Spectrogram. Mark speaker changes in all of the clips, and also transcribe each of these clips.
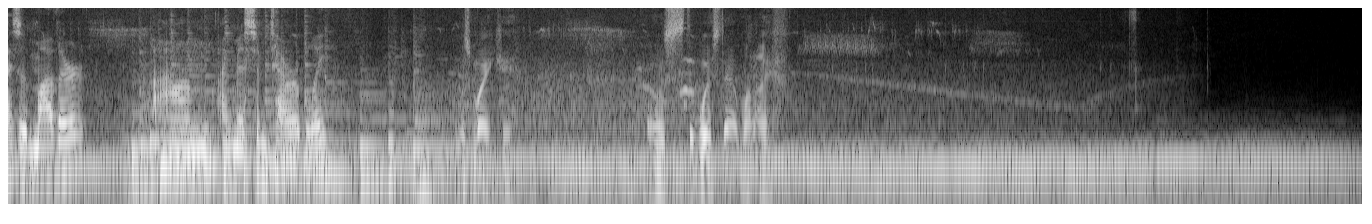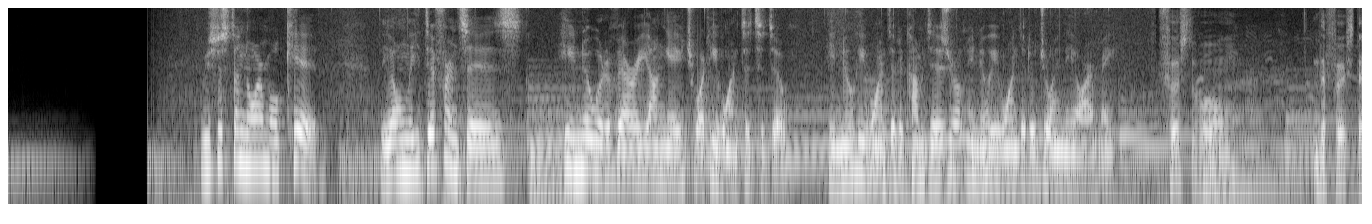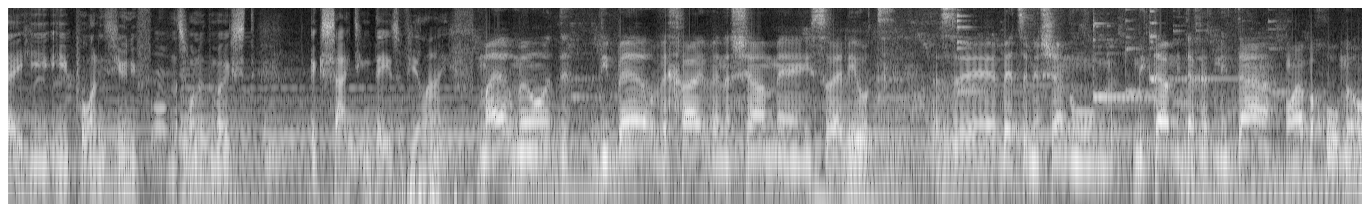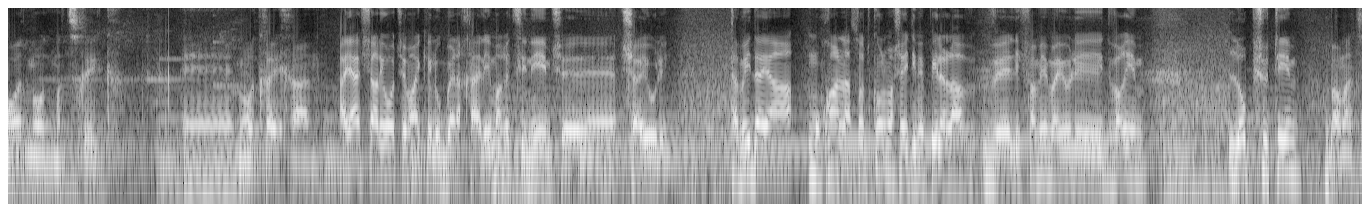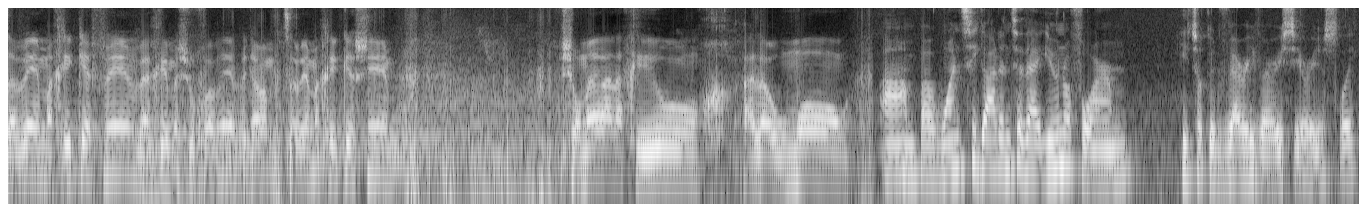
Speaker 1: As a mother, um, I miss him terribly.
Speaker 2: It was Mikey. It was the worst day of my life.
Speaker 1: He was just a normal kid. The only difference is he knew at a very young age what he wanted to do. He knew he wanted to come to Israel, he knew he wanted to join the army.
Speaker 2: First of all, the first day he, he put on his uniform, that's one of the most exciting days of your life.
Speaker 3: מהר מאוד דיבר וחי ונשם אה, ישראליות. אז אה, בעצם ישנו מיטה מתחת מיטה, הוא היה בחור מאוד מאוד מצחיק, אה, מאוד חייכן.
Speaker 4: היה אפשר לראות שמייקל הוא בין החיילים הרציניים ש... שהיו לי. תמיד היה מוכן לעשות כל מה שהייתי מפיל עליו, ולפעמים היו לי דברים לא פשוטים.
Speaker 3: במצבים הכי כיפים והכי משוחררים, וגם במצבים הכי קשים, שומר על החיוך, על ההומור.
Speaker 1: Um, but once he got into that uniform, he took it very, very seriously.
